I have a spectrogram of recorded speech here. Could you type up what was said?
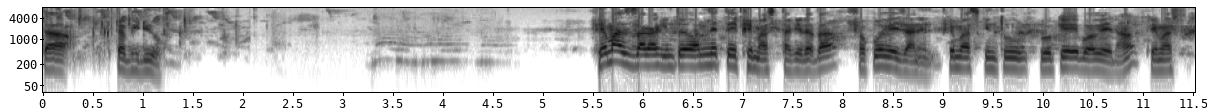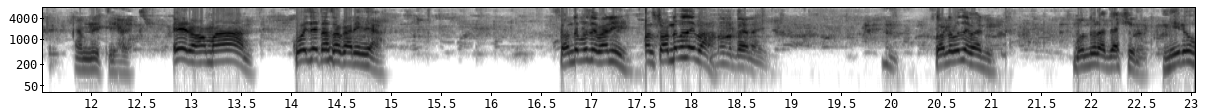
তা একটা ভিডিও। ফেমাস জায়গা কিন্তু এমনিতেই ফেমাস থাকে দাদা, সকলেই জানেন। ফেমাস কিন্তু লোকে বলে না ফেমাস এমনিতেই হয়। এ রহমান, কই যাইতাছ গাড়ি বিয়া চন্দ্রপুজে বানি চন্দ্রপুজে বা? চন্দ্রপুজে বানি বন্ধুরা দেখেন, নিরীহ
